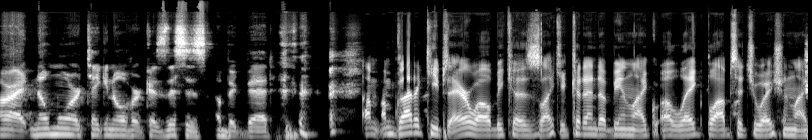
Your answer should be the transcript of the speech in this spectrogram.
all right, no more taking over because this is a big bed. I'm, I'm glad it keeps air well because like it could end up being like a lake blob situation. Like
